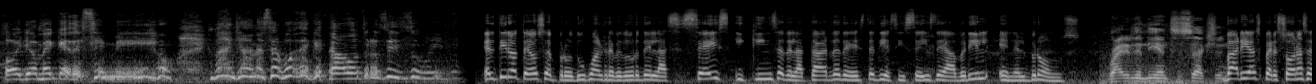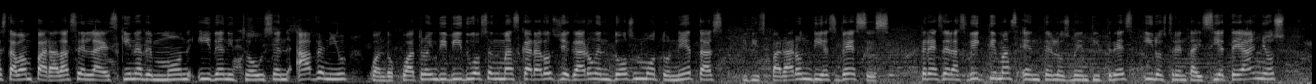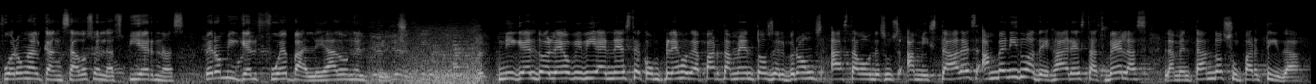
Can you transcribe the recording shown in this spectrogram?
Hoy yo me quedé sin mi hijo. Mañana se puede quedar otro sin su hijo. El tiroteo se produjo alrededor de las 6 y 15 de la tarde de este 16 de abril en el Bronx. Right in the intersection. Varias personas estaban paradas en la esquina de Mount Eden y Towson Avenue cuando cuatro individuos enmascarados llegaron en dos motonetas y dispararon 10 veces. Tres de las víctimas, entre los 23 y los 37 años, fueron alcanzados en las piernas, pero Miguel fue baleado en el pecho. Miguel Doleo vivía en este complejo de apartamentos del Bronx hasta donde sus amistades han venido a dejar estas velas lamentando su partida.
